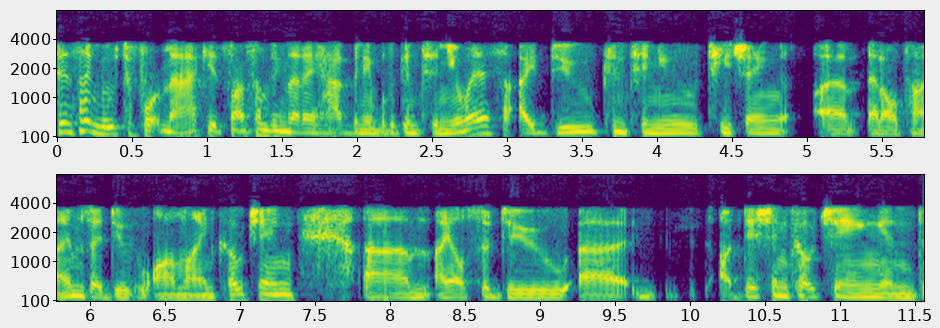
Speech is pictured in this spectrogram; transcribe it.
since I moved to Fort Mac, it's not something that I have been able to continue with. I do continue teaching um, at all times. I do online coaching. Um, I also do uh, audition coaching and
